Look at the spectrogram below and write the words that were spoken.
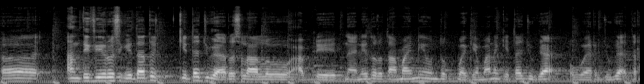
uh, antivirus kita tuh kita juga harus selalu update. Nah ini terutama ini untuk bagaimana kita juga aware juga ter,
